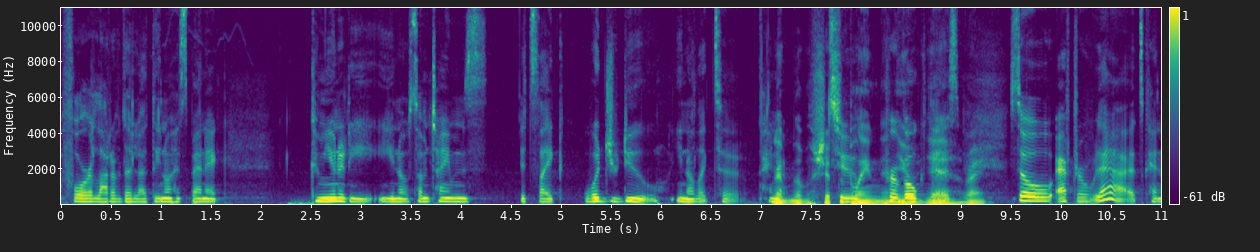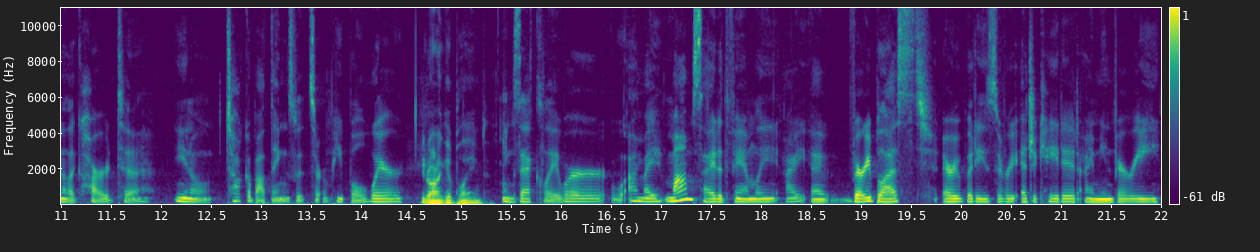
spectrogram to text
for a lot of the Latino Hispanic community, you know, sometimes it's like, what'd you do? You know, like to kind of shift to the blame. provoke yeah, this. Right. So after that, it's kind of like hard to, you know, talk about things with certain people where You don't want to get blamed. Exactly. Where on my mom's side of the family, I, I'm very blessed. Everybody's very educated. I mean, very,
